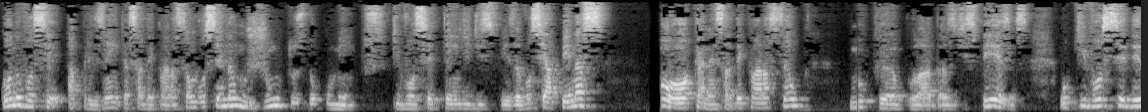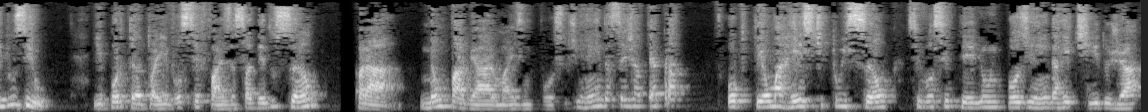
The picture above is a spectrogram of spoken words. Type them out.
Quando você apresenta essa declaração, você não junta os documentos que você tem de despesa, você apenas coloca nessa declaração, no campo lá das despesas, o que você deduziu. E, portanto, aí você faz essa dedução para não pagar mais imposto de renda, seja até para obter uma restituição se você teve um imposto de renda retido já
